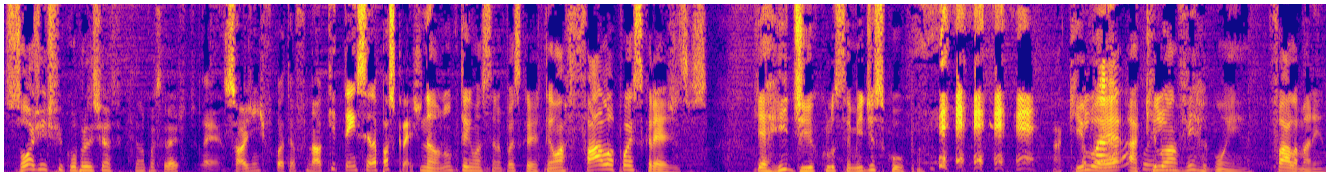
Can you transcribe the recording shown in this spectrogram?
Só a gente ficou pra assistir a cena pós-crédito. É, só a gente ficou até o final que tem cena pós-crédito. Não, não tem uma cena pós-crédito. Tem uma fala pós-créditos. Que é ridículo, você me desculpa. Aquilo é, aquilo é uma vergonha. Fala, Marina.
